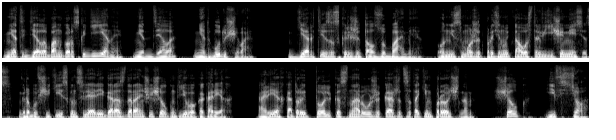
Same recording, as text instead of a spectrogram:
нет дела бангорской гиены, нет дела, нет будущего. Герти заскрежетал зубами. Он не сможет протянуть на острове еще месяц. Гробовщики из канцелярии гораздо раньше щелкнут его, как орех. Орех, который только снаружи кажется таким прочным. Щелк — и все.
